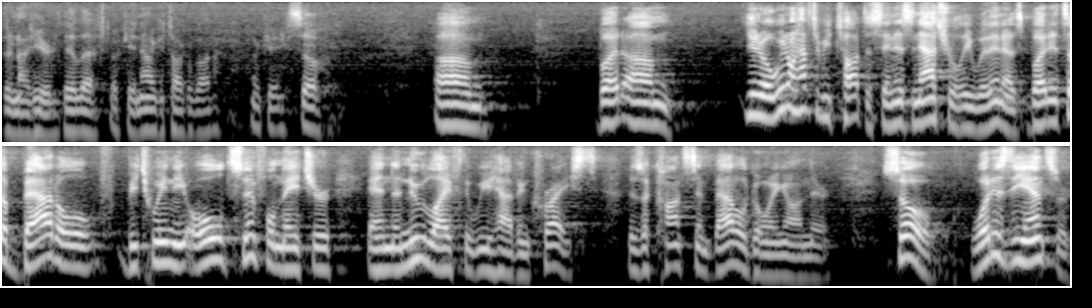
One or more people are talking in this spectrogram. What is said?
They're not here. They left. Okay, now I can talk about them. Okay, so, um, but um, you know, we don't have to be taught to sin. It's naturally within us. But it's a battle between the old sinful nature and the new life that we have in Christ. There's a constant battle going on there. So, what is the answer?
